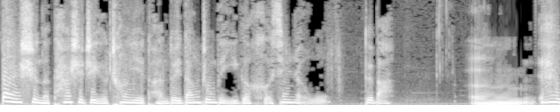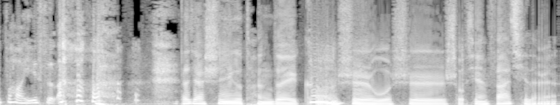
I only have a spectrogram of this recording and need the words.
但是呢，他是这个创业团队当中的一个核心人物，对吧？嗯，不好意思了，大家是一个团队，可能是我是首先发起的人，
